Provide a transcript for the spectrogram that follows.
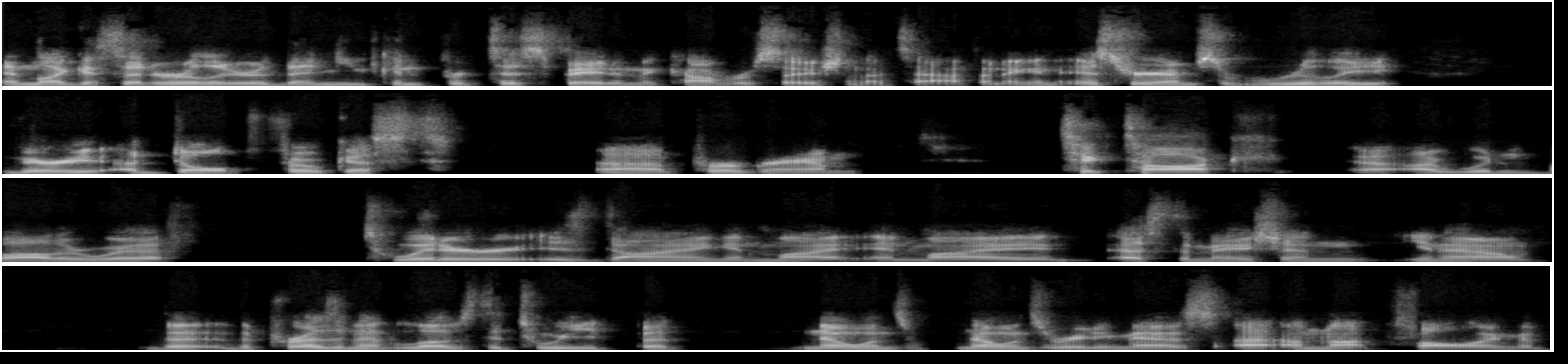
and like i said earlier then you can participate in the conversation that's happening and instagram's a really very adult focused uh, program tiktok uh, i wouldn't bother with twitter is dying in my in my estimation you know. The the president loves to tweet but no one's no one's reading those I, i'm not following them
